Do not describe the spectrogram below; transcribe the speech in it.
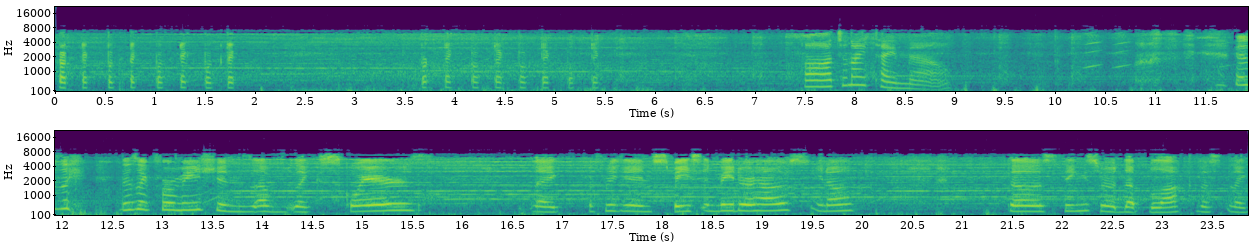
Protect. Aw, it's nighttime now. there's like there's like formations of like squares, like a freaking space invader house, you know? Those things that block the like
